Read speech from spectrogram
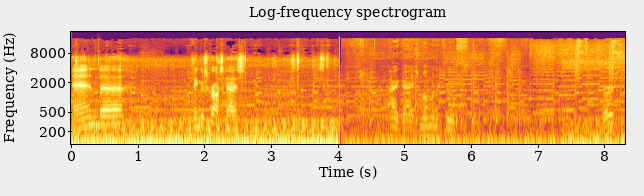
And uh, fingers crossed, guys. All right, guys, moment of truth. First.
